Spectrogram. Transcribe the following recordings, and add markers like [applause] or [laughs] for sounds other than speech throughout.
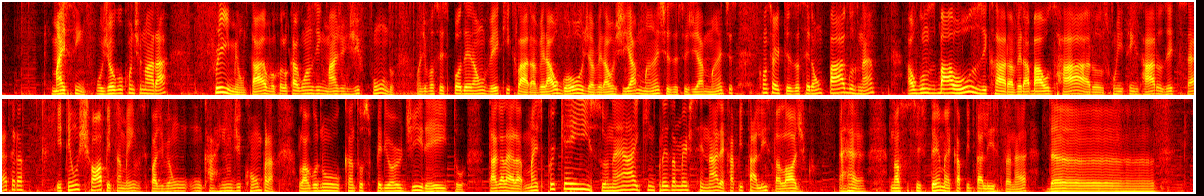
Mas sim, o jogo continuará freemium, tá? Eu vou colocar algumas imagens de fundo, onde vocês poderão ver que, claro, haverá o gold, haverá os diamantes, esses diamantes com certeza serão pagos, né? alguns baús e claro, haverá baús raros, com itens raros, etc. E tem um shop também, você pode ver um, um, carrinho de compra logo no canto superior direito, tá galera? Mas por que isso, né? Ai, que empresa mercenária, capitalista, lógico. [laughs] Nosso sistema é capitalista, né? Da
